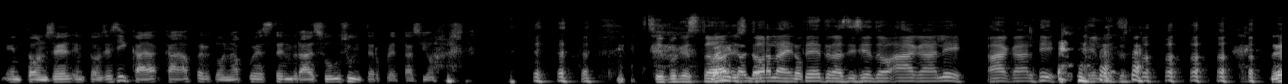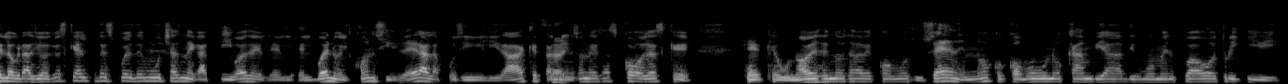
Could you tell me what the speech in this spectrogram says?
Entonces, entonces sí, cada, cada persona pues tendrá su, su interpretación. Sí, porque es toda, es toda la gente detrás diciendo, hágale, hágale. Y el otro... lo gracioso es que él después de muchas negativas, el, el, bueno, él considera la posibilidad que también son esas cosas que, que, que, uno a veces no sabe cómo suceden, ¿no? Cómo uno cambia de un momento a otro y, y,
